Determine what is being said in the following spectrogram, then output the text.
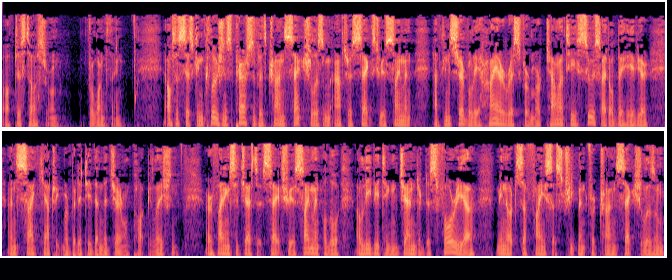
of testosterone for one thing. It also says conclusions, persons with transsexualism after sex reassignment have considerably higher risk for mortality, suicidal behavior, and psychiatric morbidity than the general population. Our findings suggest that sex reassignment, although alleviating gender dysphoria, may not suffice as treatment for transsexualism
